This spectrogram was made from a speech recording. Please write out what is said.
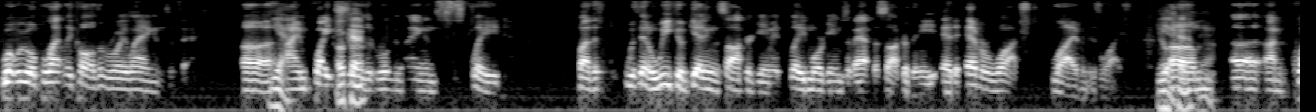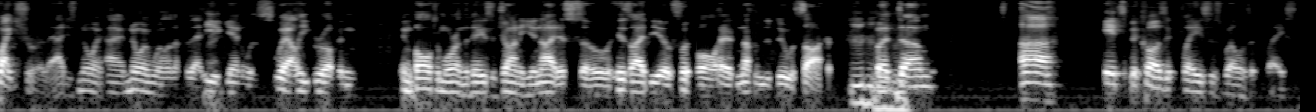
What we will politely call the Roy Langens effect. Uh, Yeah. I'm quite Okay. sure that Roy Langens played by the within a week of getting the soccer game, had played more games of APBA soccer than he had ever watched live in his life. Yeah, um, yeah. uh, I'm quite sure of that. I just know I know him well enough for that. He again was well. He grew up in in Baltimore in the days of Johnny Unitas, so his idea of football had nothing to do with soccer. Mhm. But um, uh, it's because it plays as well as it plays.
